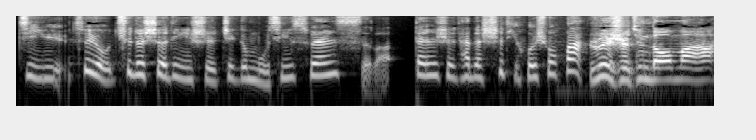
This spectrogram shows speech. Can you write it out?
际遇。最有趣的设定是，这个母亲虽然死了，但是她的尸体会说话。瑞士军刀妈，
